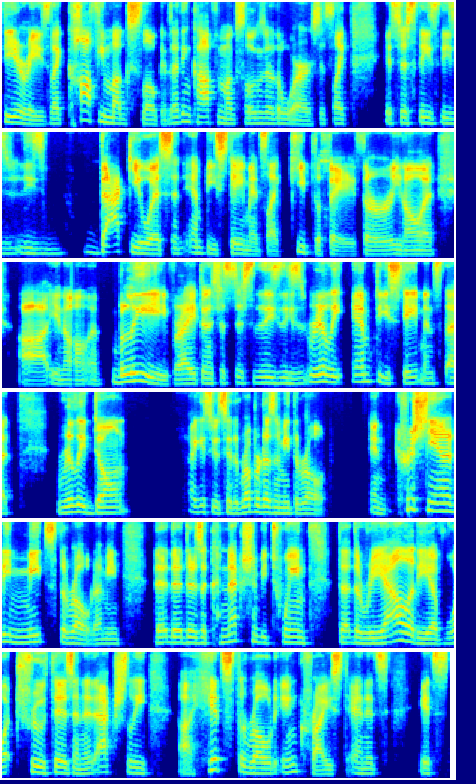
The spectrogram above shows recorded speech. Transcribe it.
theories like coffee mug slogans. I think coffee mug slogans are the worst. It's like it's just these these these vacuous and empty statements like keep the faith or you know uh you know believe right and it's just just these these really empty statements that really don't I guess you would say the rubber doesn't meet the road and Christianity meets the road. I mean, there, there, there's a connection between the, the reality of what truth is, and it actually uh, hits the road in Christ, and it's it's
